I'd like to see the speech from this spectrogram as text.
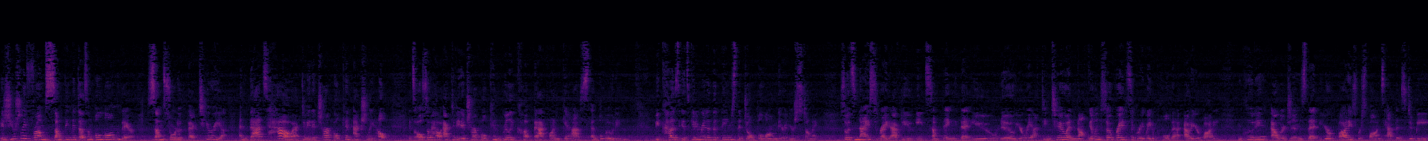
is usually from something that doesn't belong there, some sort of bacteria. And that's how activated charcoal can actually help. It's also how activated charcoal can really cut back on gas and bloating because it's getting rid of the things that don't belong there in your stomach. So it's nice right after you eat something that you know you're reacting to and not feeling so great. It's a great way to pull that out of your body including allergens that your body's response happens to be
